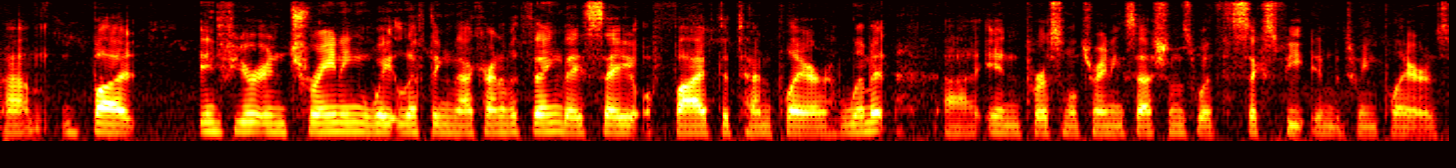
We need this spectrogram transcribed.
Um, but if you're in training, weightlifting, that kind of a thing, they say a five to 10 player limit uh, in personal training sessions with six feet in between players.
